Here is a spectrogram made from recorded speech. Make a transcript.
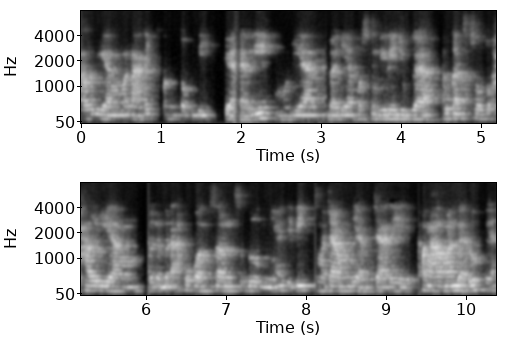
hal yang menarik untuk digali. Kemudian bagi aku sendiri juga bukan sesuatu hal yang benar-benar aku concern sebelumnya. Jadi semacam ya mencari pengalaman baru ya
